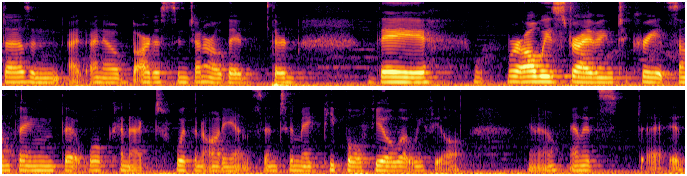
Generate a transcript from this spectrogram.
does, and I, I know artists in general, they they're they we're always striving to create something that will connect with an audience and to make people feel what we feel you know and it's it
